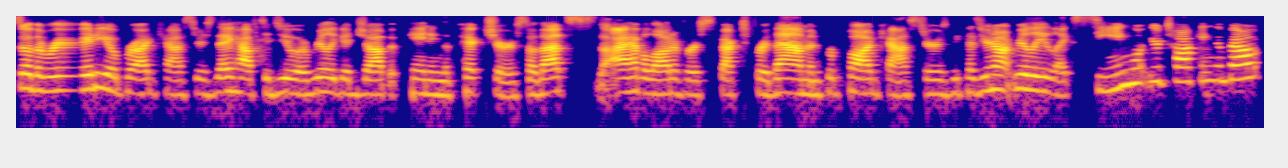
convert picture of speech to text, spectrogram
So the radio broadcasters they have to do a really good job at painting the picture. So that's i have a lot of respect for them and for podcasters because you're not really like seeing what you're talking about.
